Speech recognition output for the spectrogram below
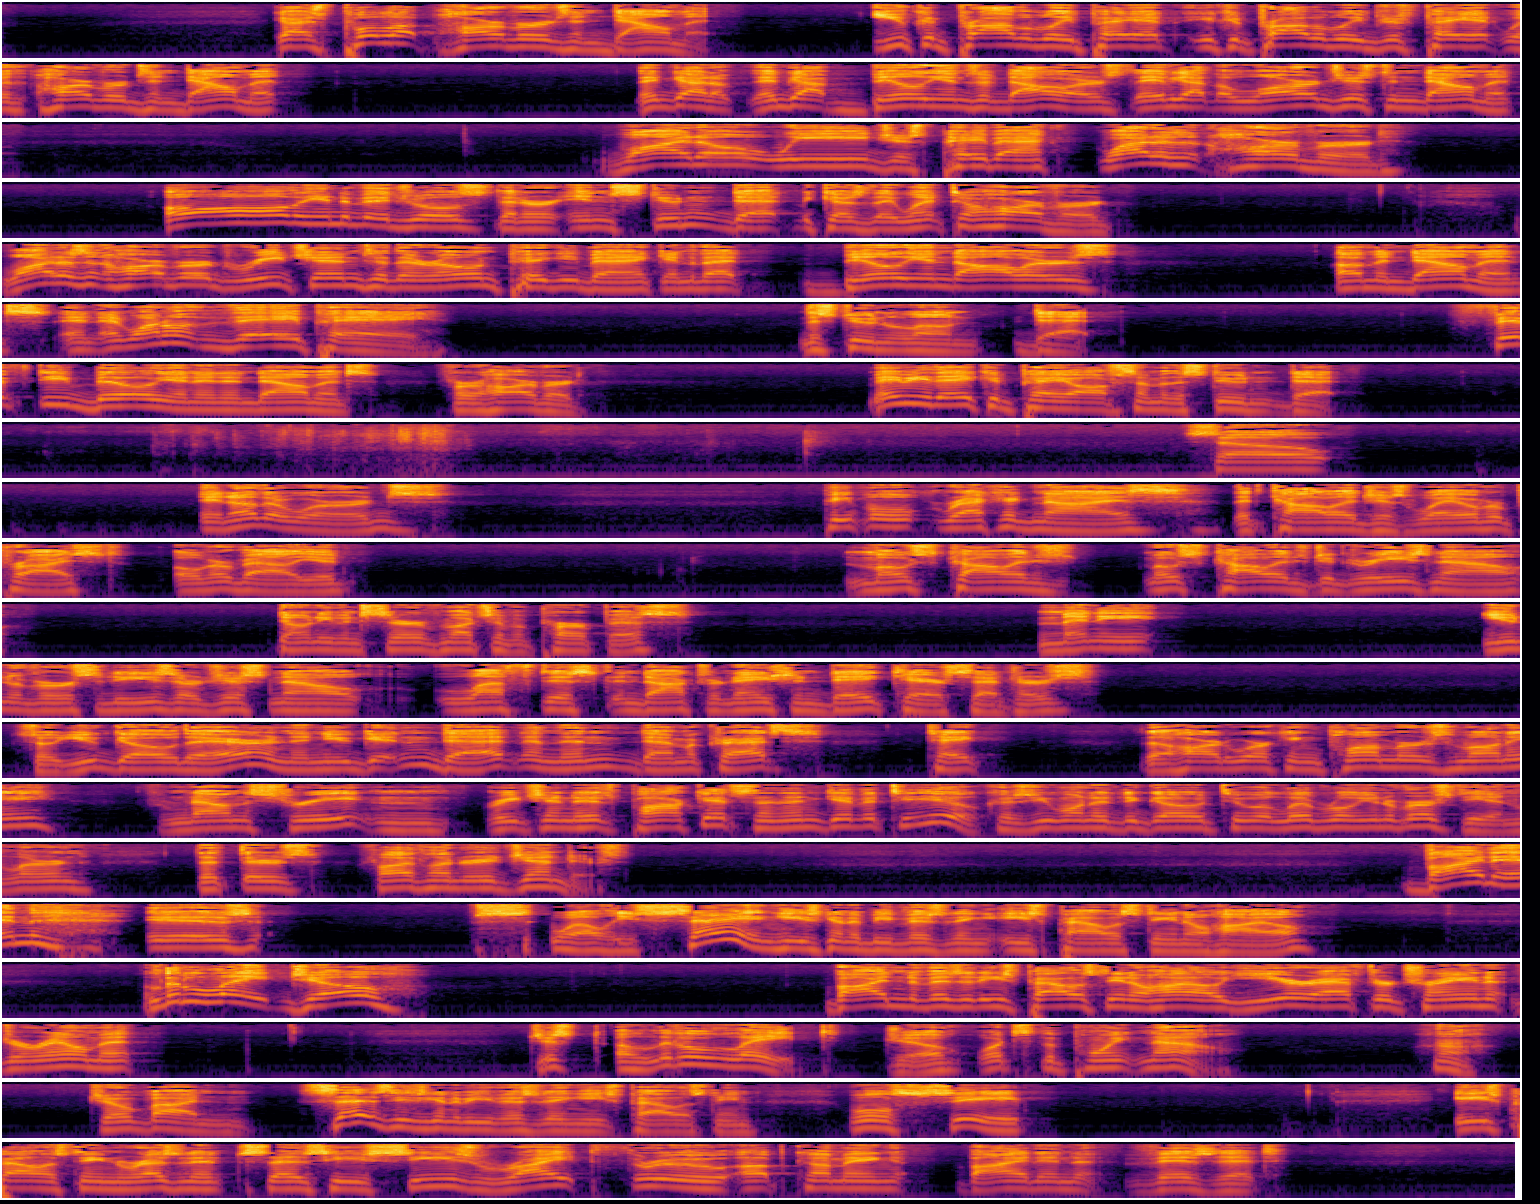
Guys, pull up Harvard's endowment. You could probably pay it, you could probably just pay it with Harvard's endowment. They've got a, they've got billions of dollars. They've got the largest endowment. Why don't we just pay back? Why doesn't Harvard all the individuals that are in student debt because they went to Harvard, why doesn't Harvard reach into their own piggy bank, into that billion dollars of endowments, and, and why don't they pay the student loan debt? 50 billion in endowments for Harvard. Maybe they could pay off some of the student debt. So, in other words, people recognize that college is way overpriced, overvalued. Most college, most college degrees now don't even serve much of a purpose. Many universities are just now leftist indoctrination daycare centers. So you go there and then you get in debt and then Democrats take the hardworking plumber's money from down the street and reach into his pockets and then give it to you because you wanted to go to a liberal university and learn that there's 500 genders. Biden is, well, he's saying he's going to be visiting East Palestine, Ohio. A little late, Joe. Biden to visit East Palestine, Ohio, year after train derailment. Just a little late, Joe. What's the point now? Huh. Joe Biden says he's going to be visiting East Palestine. We'll see. East Palestine resident says he sees right through upcoming Biden visit.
